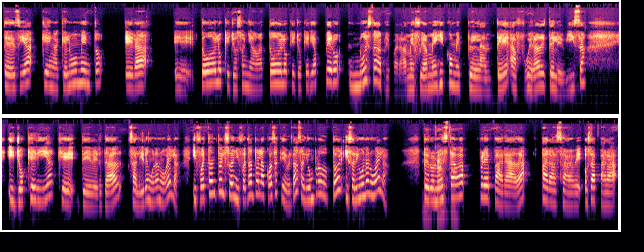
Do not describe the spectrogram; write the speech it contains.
te decía que en aquel momento era eh, todo lo que yo soñaba, todo lo que yo quería, pero no estaba preparada. Me fui a México, me planté afuera de Televisa y yo quería que de verdad salir en una novela. Y fue tanto el sueño y fue tanto la cosa que de verdad salió un productor y salí en una novela. pero no estaba preparada para saber, o sea, para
